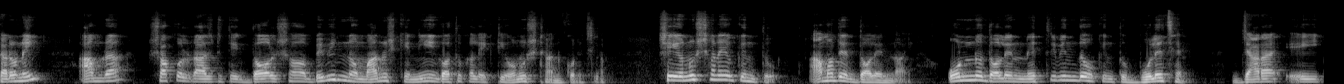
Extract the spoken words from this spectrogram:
কারণেই আমরা সকল রাজনৈতিক দল সহ বিভিন্ন মানুষকে নিয়ে গতকাল একটি অনুষ্ঠান করেছিলাম। সেই অনুষ্ঠানেও কিন্তু আমাদের দলের নয়, অন্য দলের নেতৃবৃন্দও কিন্তু বলেছেন, যারা এই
